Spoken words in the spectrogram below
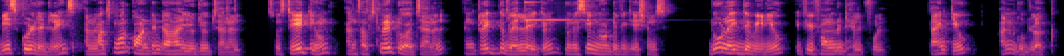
B-School deadlines and much more content on our YouTube channel. So stay tuned and subscribe to our channel and click the bell icon to receive notifications. Do like the video if you found it helpful. Thank you and good luck.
